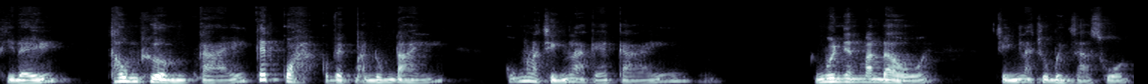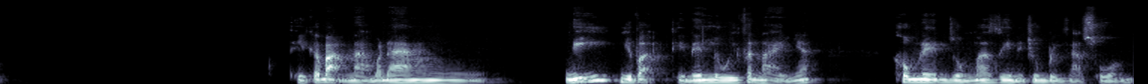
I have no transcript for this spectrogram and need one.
Thì đấy, thông thường cái kết quả của việc bán đúng đáy cũng là chính là cái cái nguyên nhân ban đầu ấy, chính là trung bình giá xuống. Thì các bạn nào mà đang nghĩ như vậy thì nên lưu ý phần này nhé. Không nên dùng margin để trung bình giá xuống.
